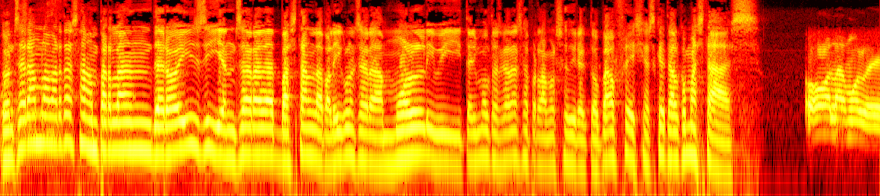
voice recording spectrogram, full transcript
Doncs ara amb la Marta estàvem parlant d'herois i ens ha agradat bastant la pel·lícula, ens ha agradat molt i, i tenim moltes ganes de parlar amb el seu director. Pau Freixas, què tal, com estàs? Hola, molt bé.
